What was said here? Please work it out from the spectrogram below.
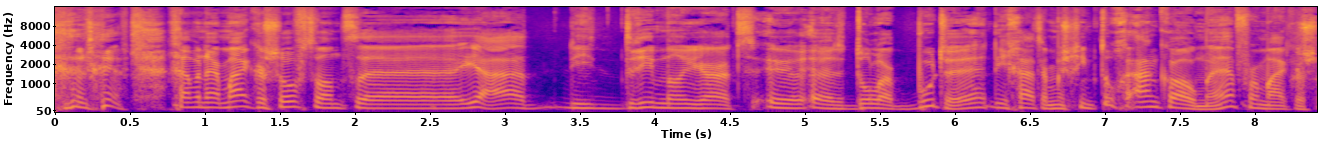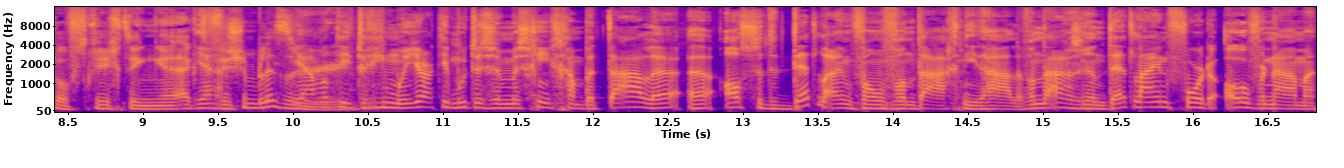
gaan we naar Microsoft, want ja, die 3 miljard euro, dollar boete... die gaat er misschien toch aankomen hè, voor Microsoft richting Activision ja, Blizzard. Ja, want die 3 miljard die moeten ze misschien gaan betalen... Uh, als ze de deadline van vandaag niet halen. Vandaag is er een deadline voor de overname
